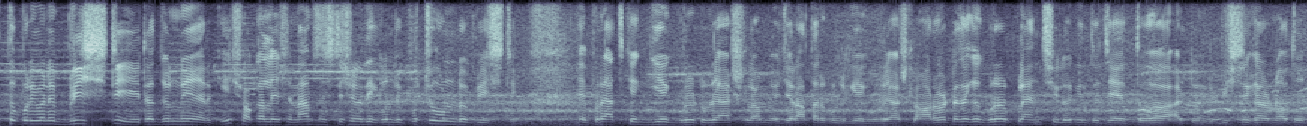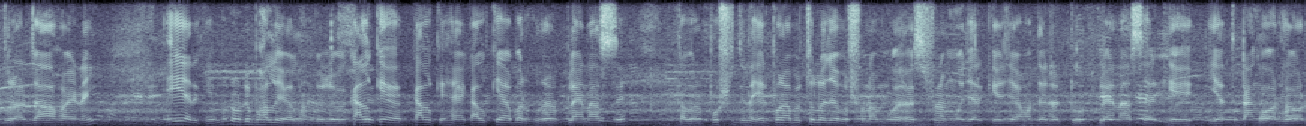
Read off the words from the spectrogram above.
এত পরিমাণে বৃষ্টি এটার জন্যই আর কি। সকালে এসে নামস স্টেশনে দেখলাম যে প্রচণ্ড বৃষ্টি। এরপরে আজকে গিয়ে ঘুরে টুরে আসলাম ওই যে রাতারগুল গিয়ে ঘুরে আসলাম। আরও একটা জায়গায় ঘোরার প্ল্যান ছিল কিন্তু যেহেতু আলটিমেটলি বৃষ্টির কারণে অত দূর আর যাওয়া হয় নাই। এই আর কি মোটামুটি ভালোই আলহামদুলিল্লাহ। কালকে কালকে হ্যাঁ কালকে আবার ঘোরার প্ল্যান আছে। তারপর পরশু দিন এরপর আবার চলে যাব সুনামগঞ্জ সুনামগঞ্জ আর কি যে আমাদের একটা ট্যুর প্ল্যান আছে আর কি ইয়াতে টাঙ্গুয়ার হাওয়ার।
